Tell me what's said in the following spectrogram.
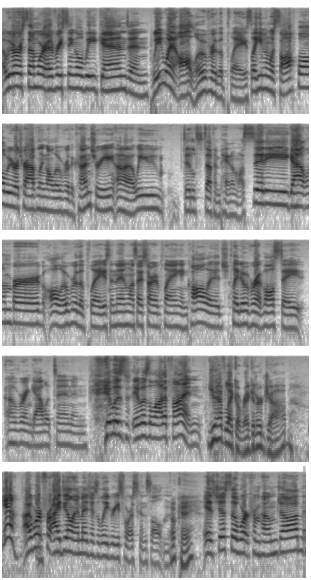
we were somewhere every single weekend, and we went all over the place. Like even with softball, we were traveling all over the country. Uh, we did stuff in Panama City, Gatlinburg, all over the place. And then once I started playing in college, played over at Vol State over in Gallatin, and it was it was a lot of fun. Do you have like a regular job? Yeah, I work for Ideal Image as a lead resource consultant. Okay. It's just a work from home job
